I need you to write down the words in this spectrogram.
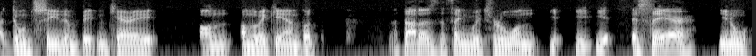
I don't see them beating Kerry on on the weekend. But that is the thing with Tyrone. It's there. You know,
